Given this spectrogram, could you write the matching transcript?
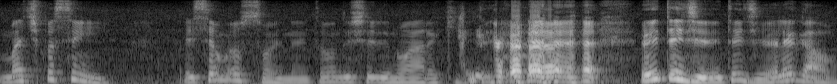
mas tipo assim, esse é o meu sonho, né? Então deixa ele no ar aqui. eu entendi, eu entendi, é legal.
